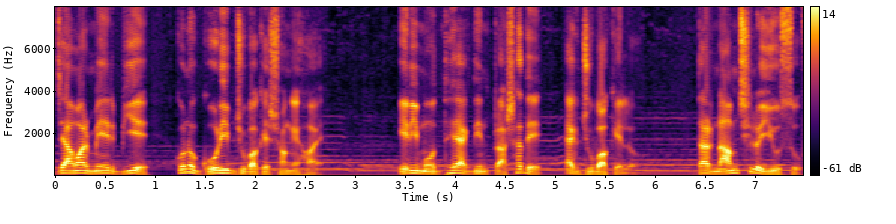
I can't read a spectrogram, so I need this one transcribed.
যে আমার মেয়ের বিয়ে কোনো গরিব যুবকের সঙ্গে হয়। এরই মধ্যে একদিন প্রাসাদে এক যুবক এলো। তার নাম ছিল ইউসুফ।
